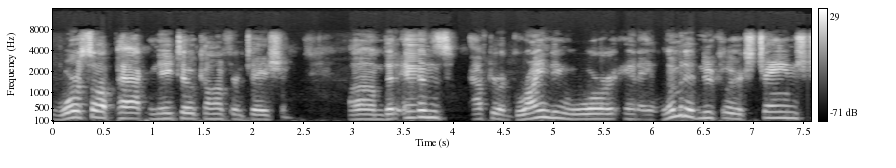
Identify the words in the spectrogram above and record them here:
Warsaw Pact NATO confrontation um, that ends after a grinding war and a limited nuclear exchange,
